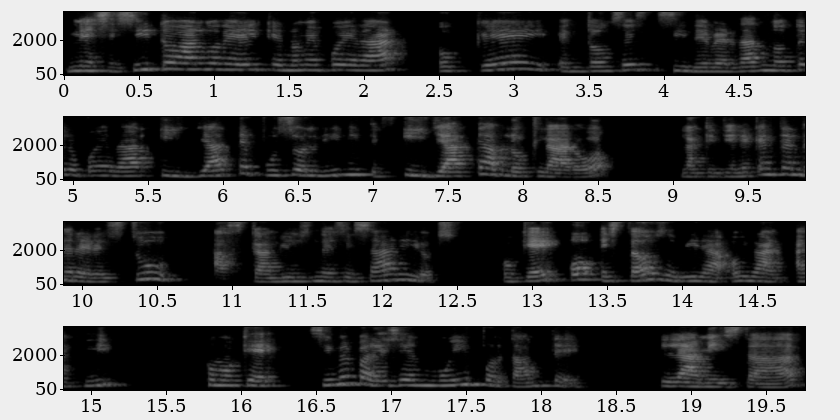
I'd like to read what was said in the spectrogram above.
necesito algo de él que no me puede dar, ok, entonces si de verdad no te lo puede dar y ya te puso límites y ya te habló claro, la que tiene que entender eres tú, haz cambios necesarios. ¿Ok? O estados de vida. Oigan, aquí como que sí me parece muy importante. La amistad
